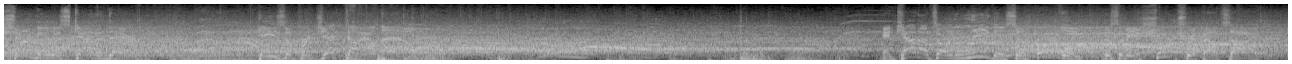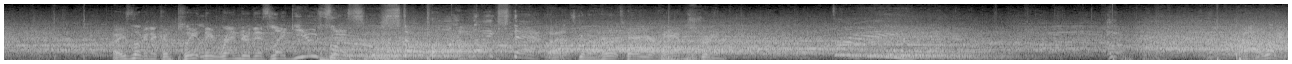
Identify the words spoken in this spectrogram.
Shango is scouted there. He's a projectile now. So hopefully this will be a short trip outside. Oh, he's looking to completely render this leg useless. Stop pulling a oh. leg snap. That's going to hurt. Tear your hamstring. Oh, what a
